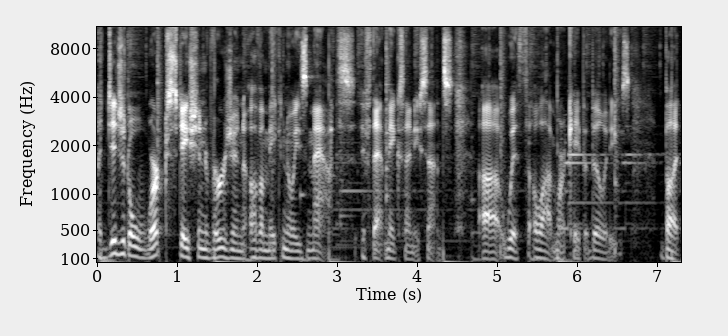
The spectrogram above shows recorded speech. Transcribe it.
a digital workstation version of a Make Noise Maths, if that makes any sense, uh, with a lot more capabilities. But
